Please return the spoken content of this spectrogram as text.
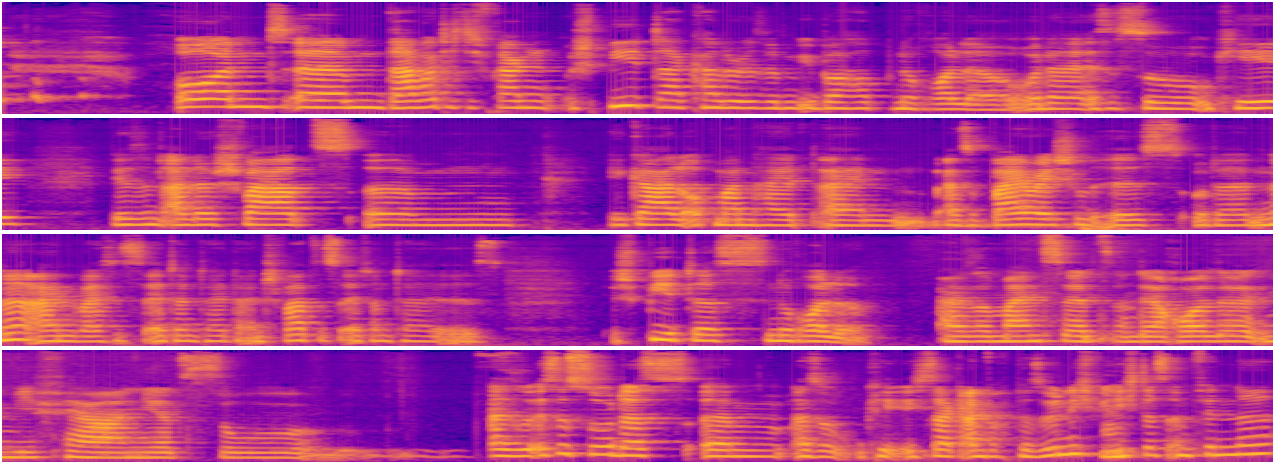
Und ähm, da wollte ich dich fragen, spielt da Colorism überhaupt eine Rolle? Oder ist es so, okay, wir sind alle schwarz, ähm, egal ob man halt ein, also biracial ist oder ne, ein weißes Elternteil, ein schwarzes Elternteil ist, spielt das eine Rolle? Also meinst du jetzt in der Rolle, inwiefern jetzt so Also ist es so, dass, ähm, also okay, ich sage einfach persönlich, wie ich das empfinde,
